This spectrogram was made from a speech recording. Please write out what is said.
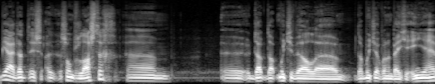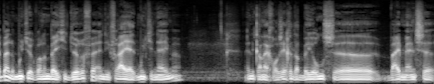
ja, dat is soms lastig. Ehm, eh, dat, dat, moet je wel, dat moet je ook wel een beetje in je hebben. Dat moet je ook wel een beetje durven. En die vrijheid moet je nemen. En ik kan echt wel zeggen dat bij ons, uh, bij mensen,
